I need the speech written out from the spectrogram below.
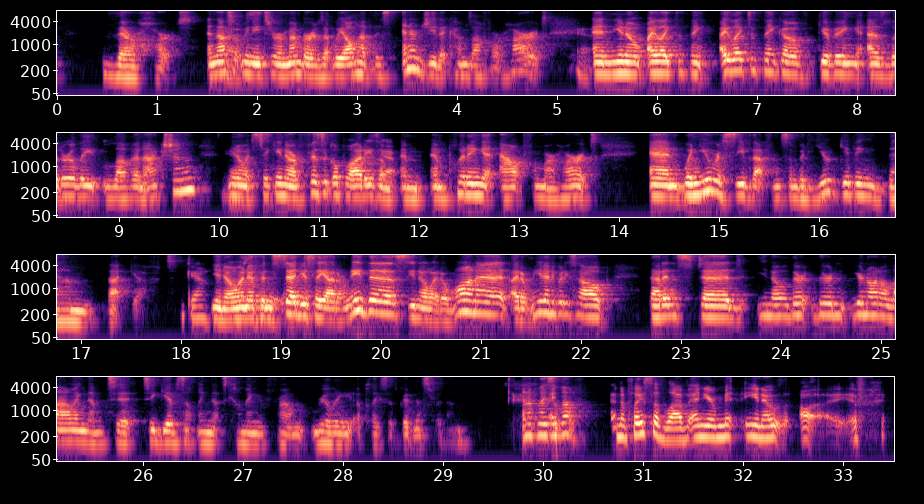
their heart. And that's yes. what we need to remember is that we all have this energy that comes off our heart. Yeah. And, you know, I like to think, I like to think of giving as literally love in action you know it's taking our physical bodies and, yeah. and, and putting it out from our heart. and when you receive that from somebody you're giving them that gift yeah you know and if instead you say i don't need this you know i don't want it i don't need anybody's help that instead you know they're they're you're not allowing them to to give something that's coming from really a place of goodness for them and a place I, of love. and a place of love. And you're you know uh,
